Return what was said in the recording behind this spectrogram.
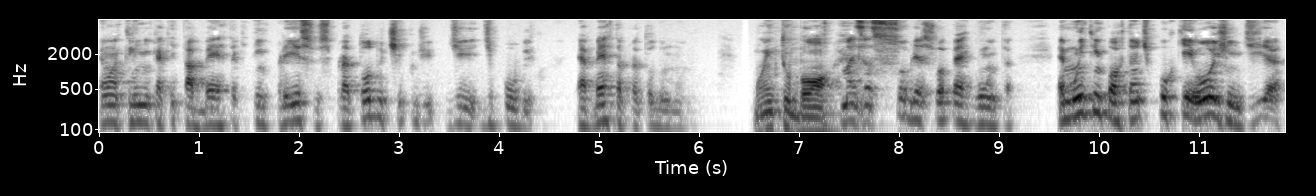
É uma clínica que está aberta, que tem preços para todo tipo de, de, de público. É aberta para todo mundo. Muito bom. Mas sobre a sua pergunta, é muito importante porque hoje em dia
